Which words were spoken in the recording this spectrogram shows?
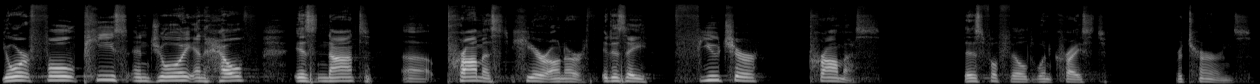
Your full peace and joy and health is not uh, promised here on earth. It is a future promise that is fulfilled when Christ returns.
